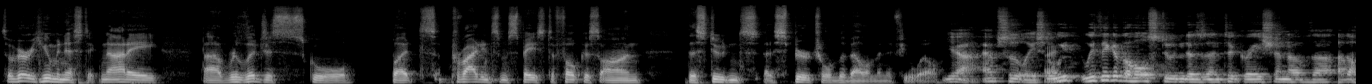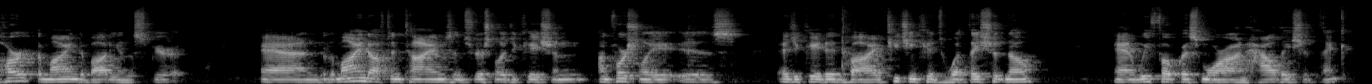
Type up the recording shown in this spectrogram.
So, very humanistic, not a uh, religious school, but providing some space to focus on the student's uh, spiritual development, if you will. Yeah, absolutely. So, right. we, we think of the whole student as integration of the, the heart, the mind, the body, and the spirit. And the mind, oftentimes in traditional education, unfortunately, is educated by teaching kids what they should know. And we focus more on how they should think.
